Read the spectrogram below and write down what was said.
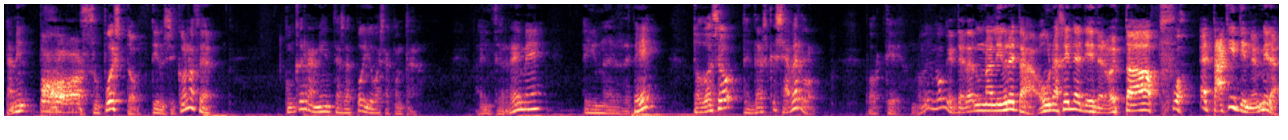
También, por supuesto, tienes que conocer con qué herramientas de apoyo vas a contar. Hay un CRM, hay un ERP, todo eso tendrás que saberlo. Porque lo mismo que te dan una libreta o una agenda y te dicen, está, está aquí tienes, mira,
